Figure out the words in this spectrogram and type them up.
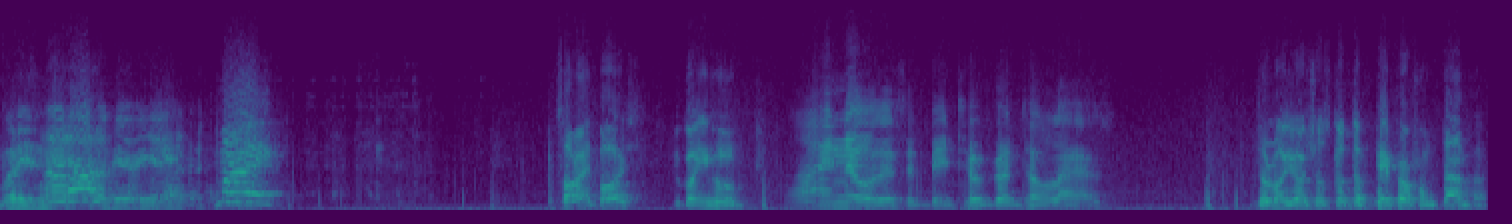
but he's not out of here yet. Mike! It's all right, boys. You're going home. I knew this would be too good to last. The lawyer just got the paper from Tampa.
